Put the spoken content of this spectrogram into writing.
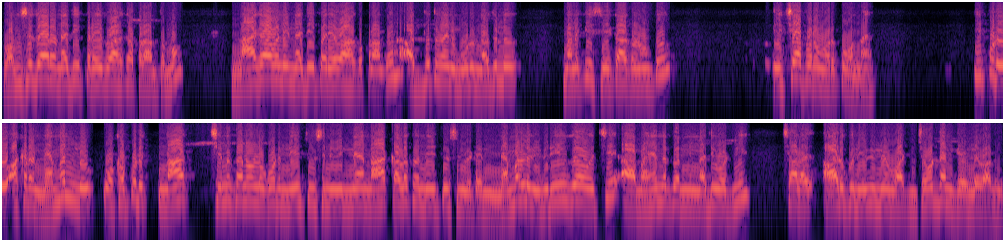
వంశధార నదీ పరివాహక ప్రాంతము నాగావళి నదీ పరివాహక ప్రాంతం అద్భుతమైన మూడు నదులు మనకి శ్రీకాకుళం టు ఇచ్చాపురం వరకు ఉన్నాయి. ఇప్పుడు అక్కడ నెమళ్ళు ఒకప్పుడు నా చిన్నతనంలో కూడా నేను చూసినవి నా కళ్ళతో నేను చూసిన నెమళ్ళు విరివిగా వచ్చి ఆ మహేంద్రతరం నది ఒడ్డుని చాలా ఆడుకునేవి మేము వాటిని చూడడానికి వెళ్ళేవాళ్ళం.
